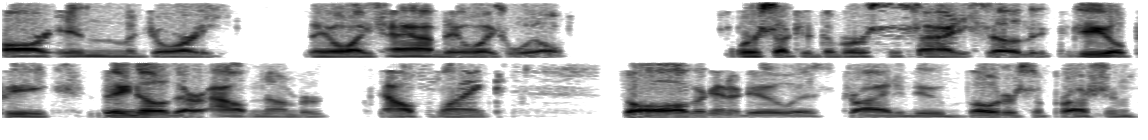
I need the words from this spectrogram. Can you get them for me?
are in the majority. They always have, they always will. We're such a diverse society. So the GOP, they know they're outnumbered, outflanked. So all they're going to do is try to do voter suppression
